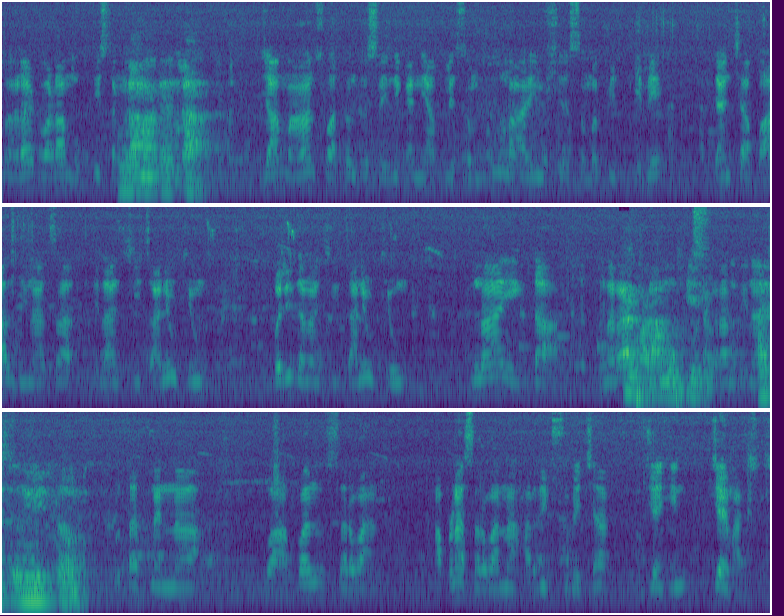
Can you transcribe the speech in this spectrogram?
मराठवाडा मुक्ती संग्रामाकरता ज्या महान स्वातंत्र्य सैनिकांनी आपले संपूर्ण आयुष्य समर्पित केले त्यांच्या बाल दिनाचा दिनाची जाणीव ठेवून बलिदानाची जाणीव ठेवून पुन्हा एकदा मराठवाडा मुक्ती संग्राम दिनाच्या निमित्त हुतात्म्यांना व आपण सर्व आपणा सर्वांना हार्दिक शुभेच्छा. जय हिंद जय महाराष्ट्र.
